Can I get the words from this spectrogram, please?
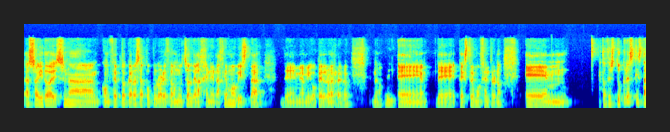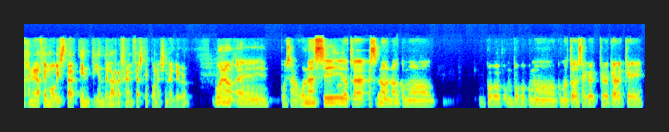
has oído, es un concepto que ahora se ha popularizado mucho, el de la generación Movistar, de mi amigo Pedro Herrero, ¿no? de, de, Extremo Centro, ¿no? Em, entonces, ¿tú crees que esta generación Movistar entiende las referencias que pones en el libro? Bueno, eh, pues algunas sí, otras no, ¿no? Como un poco, un poco como, como todo. O sea, creo, que,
